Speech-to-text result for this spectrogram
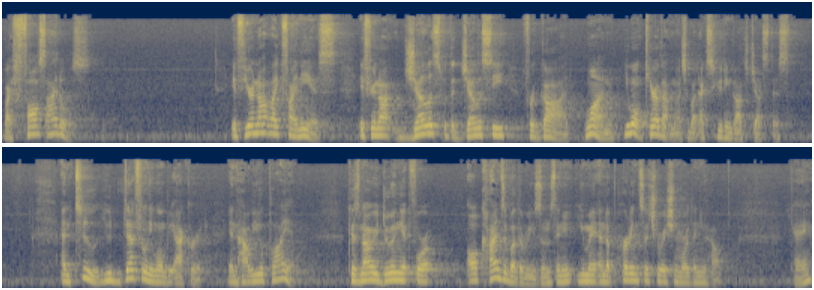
by false idols. If you're not like Phineas, if you're not jealous with the jealousy for God, one, you won't care that much about executing God's justice. And two, you definitely won't be accurate in how you apply it. Because now you're doing it for all kinds of other reasons, and you, you may end up hurting the situation more than you help. Okay?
